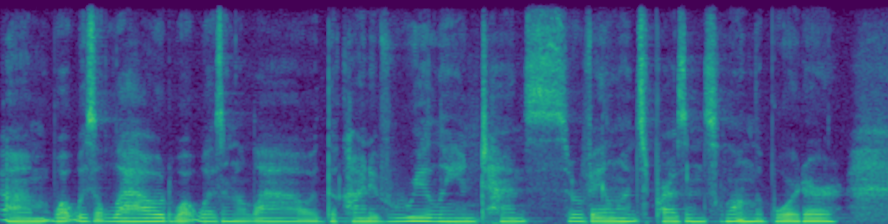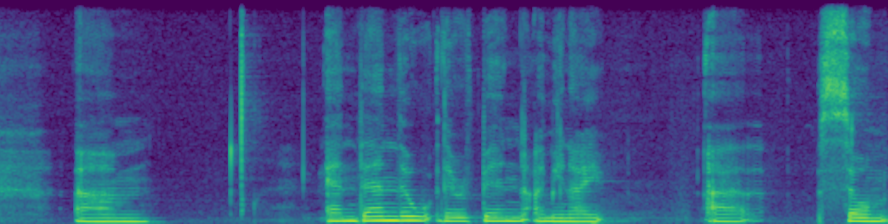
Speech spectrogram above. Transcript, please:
um, what was allowed, what wasn't allowed, the kind of really intense surveillance presence along the border. Um, and then there, there have been, I mean, I, so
